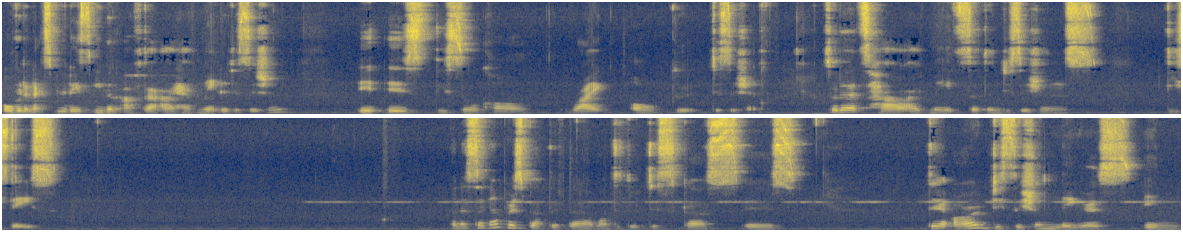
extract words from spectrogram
over the next few days, even after I have made the decision, it is the so called right or good decision. So that's how I've made certain decisions these days. And the second perspective that I wanted to discuss is there are decision layers in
